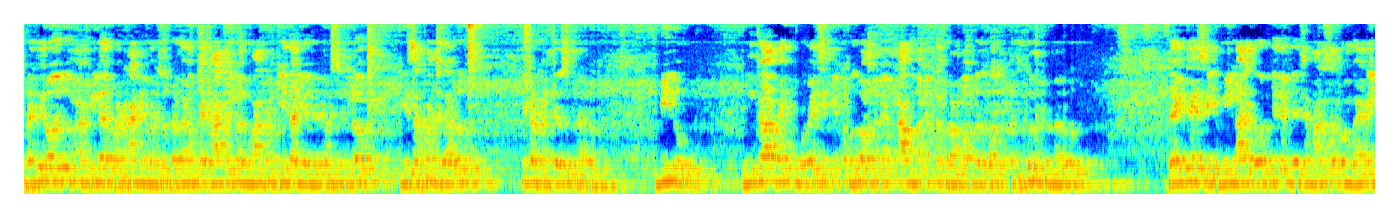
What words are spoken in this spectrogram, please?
ప్రతిరోజు మన పీలేరు పట్టణాన్ని పరిశుభ్రంగా ఉంచే కార్మికులకు మాత్రం జీతాలు ఇవ్వలేని పరిస్థితిలో ఈ సర్పంచ్ గారు ఇక్కడ పనిచేస్తున్నారు. మీరు ఇంకా వై వైసీపీ ప్రభుత్వంలోనే ఉన్నాము అనే ఒక భ్రమలో బ్రతు- బ్రతుకుతున్నట్టున్నారు దయచేసి మీలాగా దౌర్జన్యం చేసే మనస్తత్వం కానీ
